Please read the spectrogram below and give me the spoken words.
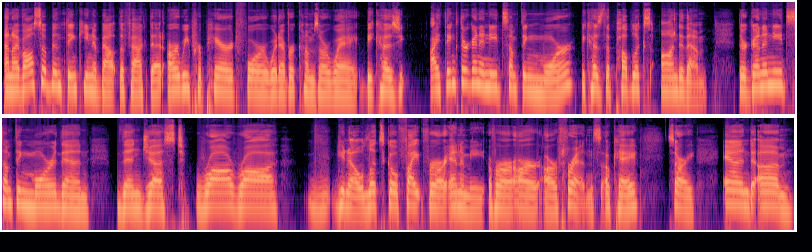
And I've also been thinking about the fact that are we prepared for whatever comes our way? Because I think they're going to need something more because the public's onto them. They're going to need something more than than just raw raw you know, let's go fight for our enemy, for our our, our friends, okay? Sorry. And um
